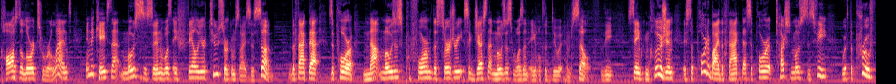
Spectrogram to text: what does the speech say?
caused the Lord to relent indicates that Moses' sin was a failure to circumcise his son. The fact that Zipporah, not Moses, performed the surgery suggests that Moses wasn't able to do it himself. The same conclusion is supported by the fact that Zipporah touched Moses' feet with the proof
